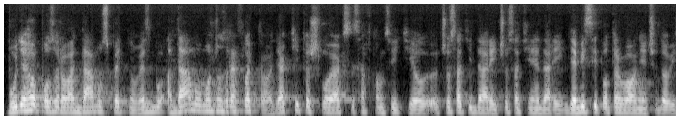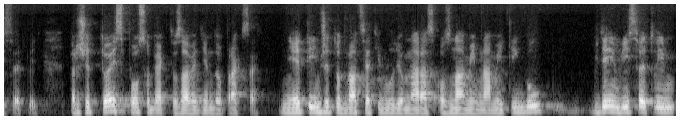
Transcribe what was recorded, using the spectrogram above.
bude ho pozorovať, dá mu spätnú väzbu a dá mu možnosť reflektovať, jak ti to šlo, jak si sa v tom cítil, čo sa ti darí, čo sa ti nedarí, kde by si potreboval niečo dovysvetliť. Pretože to je spôsob, jak to zavediem do praxe. Nie tým, že to 20 ľuďom naraz oznámim na mítingu, kde im vysvetlím,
